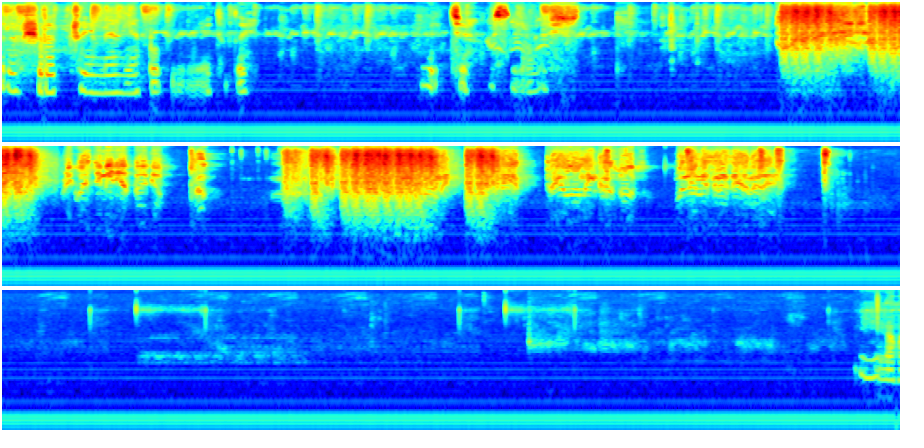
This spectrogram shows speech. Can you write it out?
Teraz raczej mnie nie powinni tutaj, wiecie, znaleźć. No.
